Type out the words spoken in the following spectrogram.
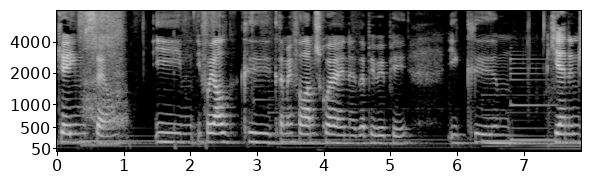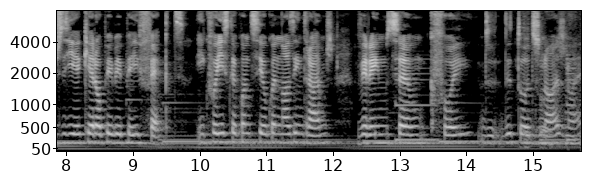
que é a emoção, e, e foi algo que, que também falámos com a Ana da PBP, e que, que a Ana nos dizia que era o PBP Effect, e que foi isso que aconteceu quando nós entramos, ver a emoção que foi de, de todos nós, não é?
